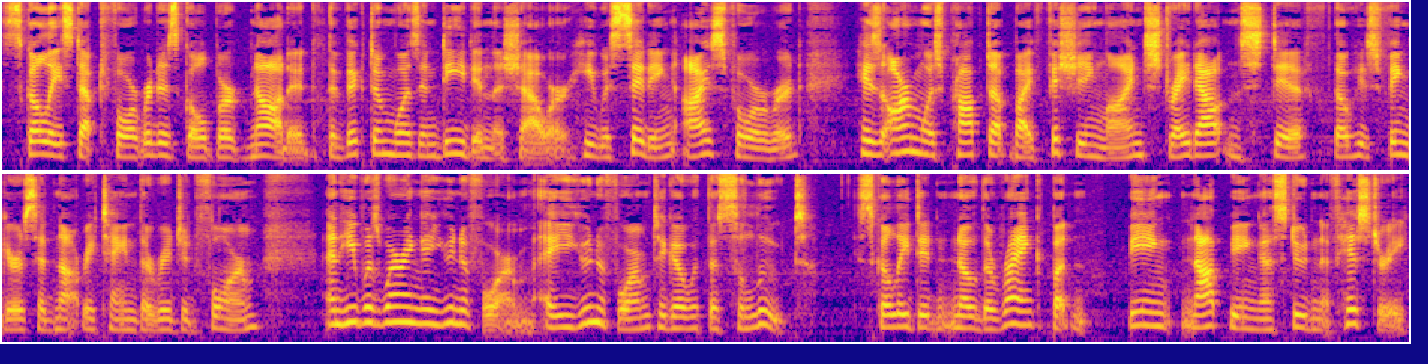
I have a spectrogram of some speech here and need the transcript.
Scully stepped forward as Goldberg nodded. The victim was indeed in the shower. He was sitting, eyes forward. His arm was propped up by fishing line, straight out and stiff, though his fingers had not retained their rigid form, and he was wearing a uniform, a uniform to go with the salute. Scully didn't know the rank, but being not being a student of history,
